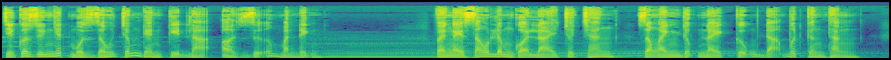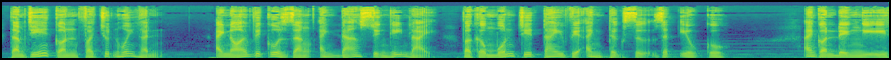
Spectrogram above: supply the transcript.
Chỉ có duy nhất một dấu chấm đen kỳ lạ ở giữa màn hình. Vài ngày sau Lâm gọi lại cho Trang, Giọng anh lúc này cũng đã bớt căng thẳng, Thậm chí còn pha chút hối hận. Anh nói với cô rằng anh đã suy nghĩ lại và không muốn chia tay vì anh thực sự rất yêu cô. Anh còn đề nghị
